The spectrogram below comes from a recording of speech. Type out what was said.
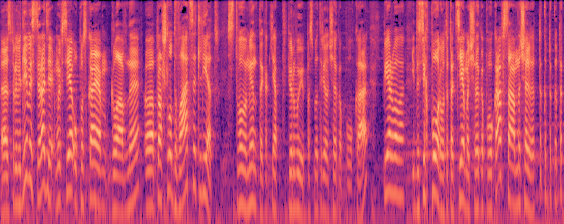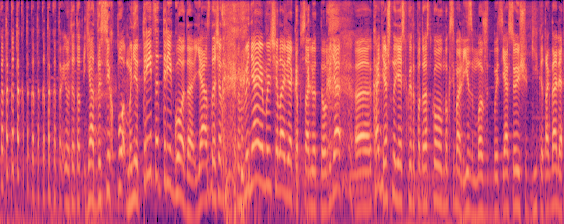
э, справедливости ради, мы все упускаем главное. Э, прошло 20 лет с того момента, как я впервые посмотрел Человека-паука первого, и до сих пор вот эта тема Человека-паука в самом начале, и вот этот, я до сих пор, мне 33 года, я, значит, вменяемый человек абсолютно, у меня, э, конечно, есть какой-то подростковый максимализм, может быть, я все еще гик и так далее,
